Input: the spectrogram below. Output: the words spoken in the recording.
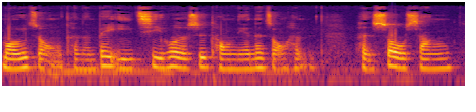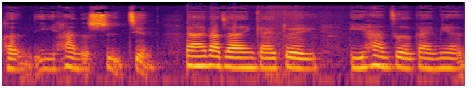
某一种可能被遗弃，或者是童年那种很很受伤、很遗憾的事件。现在大家应该对遗憾这个概念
